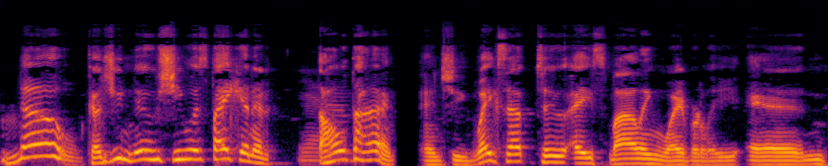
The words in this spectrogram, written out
No, cause you knew she was faking it Yeah. the whole time. And she wakes up to a smiling Waverly and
